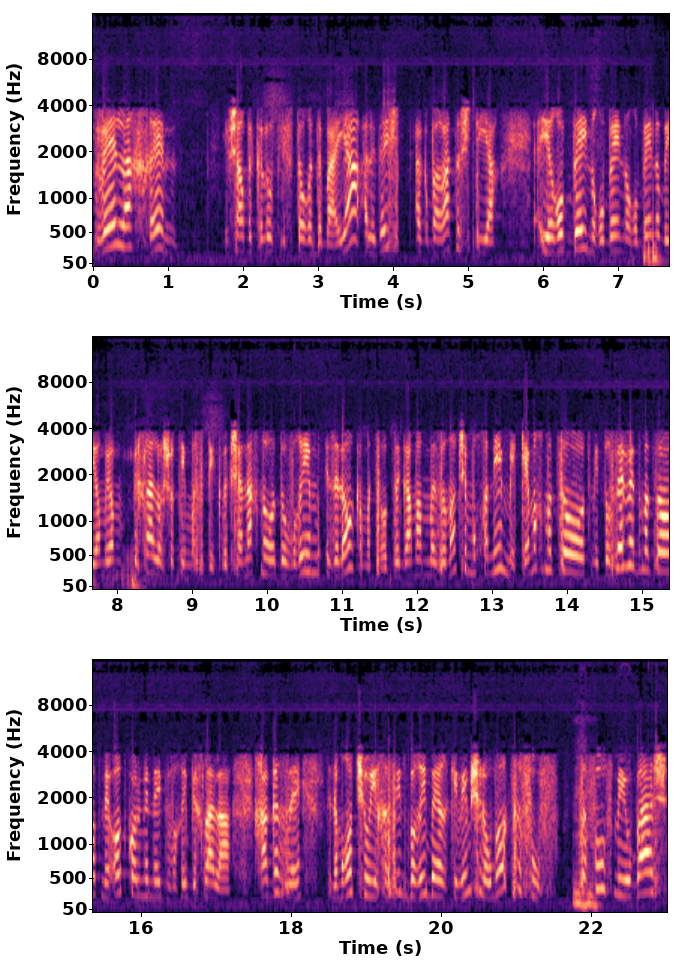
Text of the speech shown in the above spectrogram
ולכן אפשר בקלות לפתור את הבעיה על ידי. הגברת השתייה. רובנו, רובנו, רובנו ביום יום בכלל לא שותים מספיק, וכשאנחנו עוד עוברים, זה לא רק המצות, זה גם המזונות שמוכנים מקמח מצות, מתוספת מצות, מעוד כל מיני דברים בכלל. החג הזה, למרות שהוא יחסית בריא בהרכבים שלו, הוא מאוד צפוף. צפוף, מיובש.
